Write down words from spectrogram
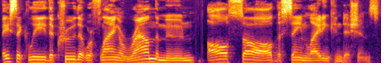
basically, the crew that were flying around the moon all saw the same lighting conditions.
